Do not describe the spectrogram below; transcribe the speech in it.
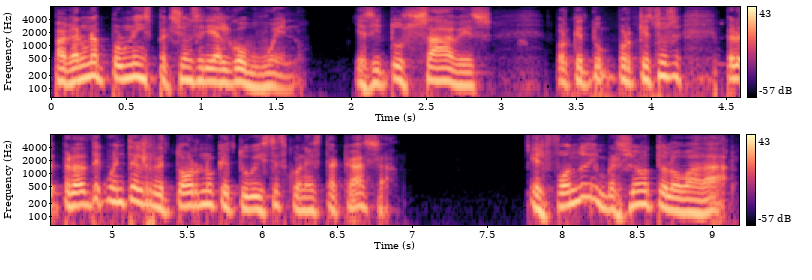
pagar una, por una inspección sería algo bueno. Y así tú sabes, porque tú, porque esto es, pero, pero date cuenta el retorno que tuviste con esta casa. El fondo de inversión no te lo va a dar.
